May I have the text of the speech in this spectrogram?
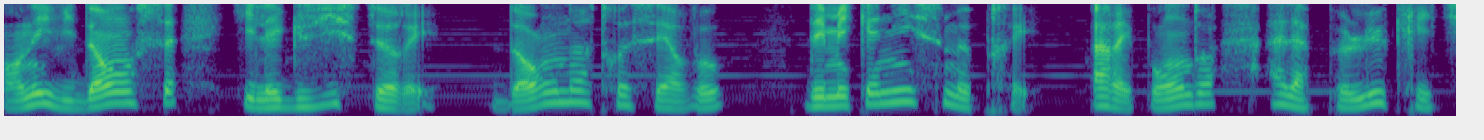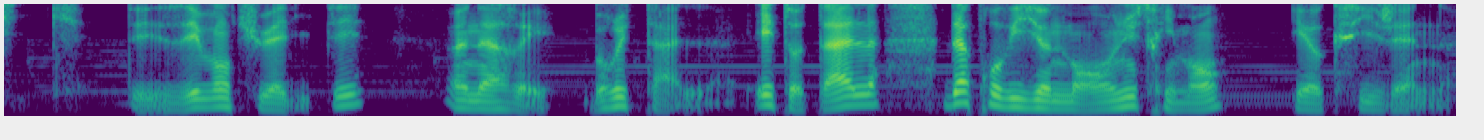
en évidence qu'il existerait dans notre cerveau des mécanismes prêts à répondre à la plus critique des éventualités, un arrêt brutal et total d'approvisionnement en nutriments et oxygène.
